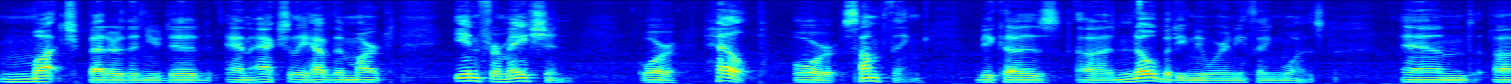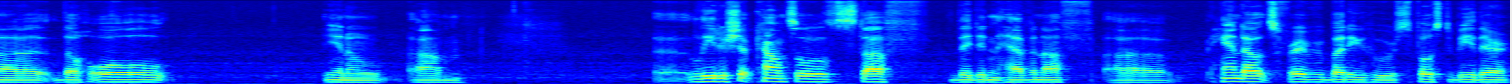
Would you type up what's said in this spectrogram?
much better than you did and actually have them marked information or help or something because uh, nobody knew where anything was. And uh, the whole you know um, uh, leadership council stuff they didn't have enough uh, handouts for everybody who were supposed to be there.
